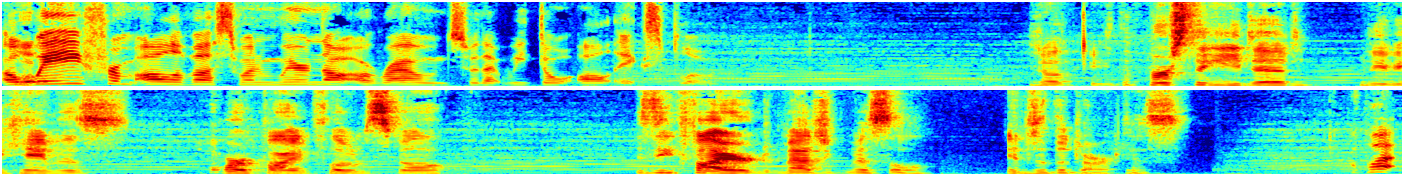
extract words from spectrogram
Away from all of us when we're not around, so that we don't all explode. You know, the first thing he did when he became this horrifying floating skull is he fired a magic missile into the darkness. What?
